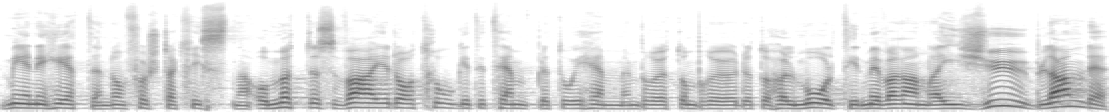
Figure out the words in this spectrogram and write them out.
menigheten, de första kristna och möttes varje dag troget i templet och i hemmen, bröt de brödet och höll måltid med varandra i jublande,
